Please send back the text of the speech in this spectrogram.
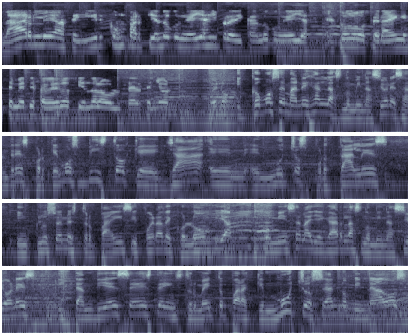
darle, a seguir compartiendo con ellas y predicando con ellas. Eso será en este mes de febrero siendo la voluntad del Señor. Bueno, ¿y cómo se manejan las nominaciones, Andrés? Porque hemos visto que ya en, en muchos portales, incluso en nuestro país y fuera de Colombia, comienzan a llegar las nominaciones y también sé este instrumento para que muchos sean nominados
